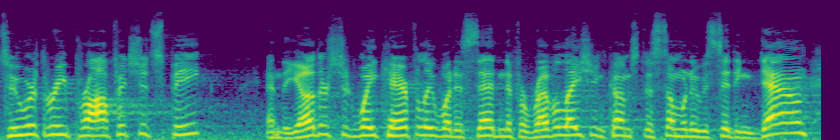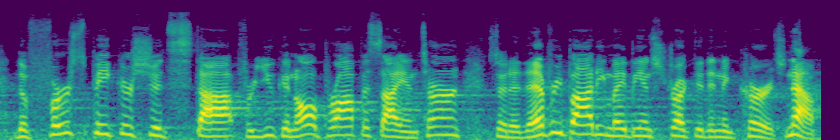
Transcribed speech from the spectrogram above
Two or three prophets should speak, and the other should weigh carefully what is said. And if a revelation comes to someone who is sitting down, the first speaker should stop, for you can all prophesy in turn, so that everybody may be instructed and encouraged. Now,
